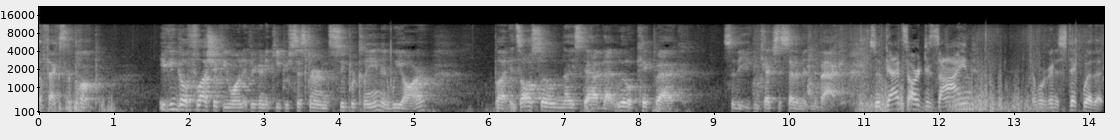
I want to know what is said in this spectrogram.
affects the pump. You can go flush if you want if you're going to keep your cistern super clean and we are. But it's also nice to have that little kickback so that you can catch the sediment in the back. So that's our design and we're going to stick with it.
